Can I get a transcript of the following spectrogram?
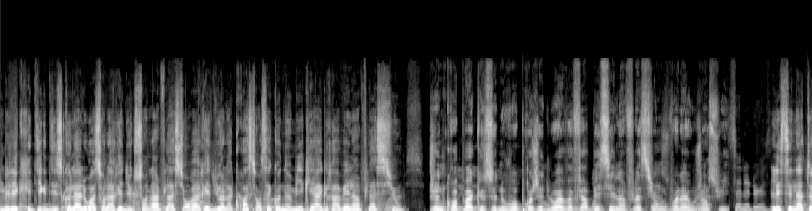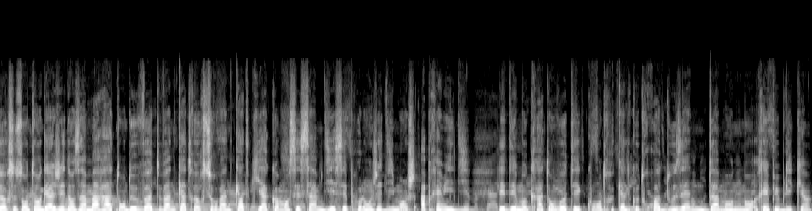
Mais les critiques disent que la loi sur la réduction de l'inflation va réduire la croissance économique et aggraver l'inflation. Je ne crois pas que ce nouveau projet de loi va faire baisser l'inflation. Voilà où j'en suis. Les sénateurs se sont engagés dans un marathon de vote 24 heures sur 24 qui a commencé samedi et s'est prolongé dimanche après-midi. Les démocrates ont voté contre quelques trois douzaines d'amendements républicains.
